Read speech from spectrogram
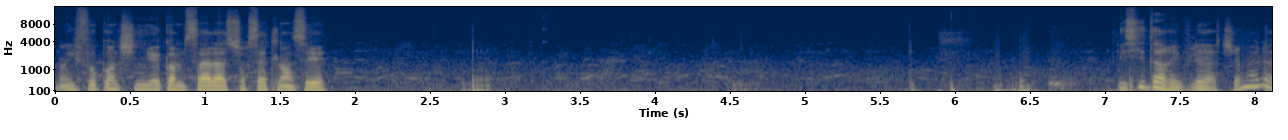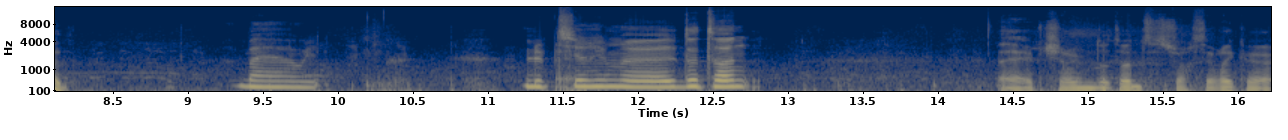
Donc il faut continuer comme ça là sur cette lancée. Qu'est-ce qui t'arrive, Léa? Tu es malade? Bah oui. Le petit rhume euh, d'automne. Eh, Petit rhume d'automne, c'est sûr, c'est vrai que.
